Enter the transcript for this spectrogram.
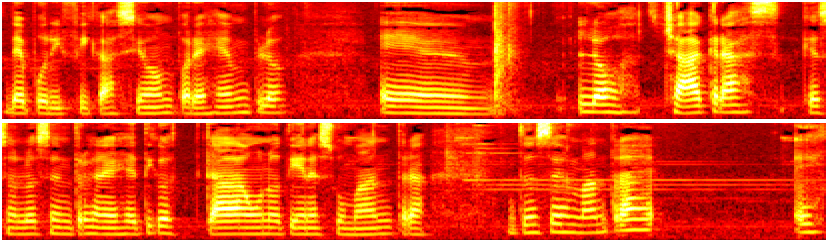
de purificación, por ejemplo. Eh, los chakras, que son los centros energéticos, cada uno tiene su mantra. Entonces, mantra es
